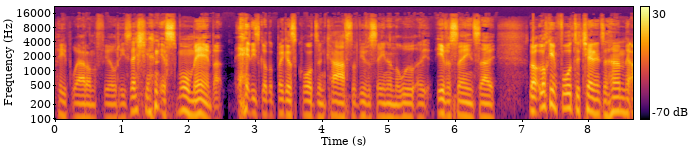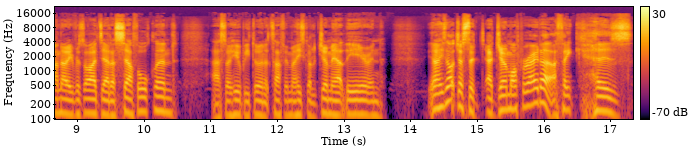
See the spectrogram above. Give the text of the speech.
people out on the field. He's actually only a small man, but man, he's got the biggest quads and calves I've ever seen in the world, uh, ever seen. So, look, looking forward to chatting to him. I know he resides out of South Auckland, uh, so he'll be doing it tough. He's got a gym out there, and you know, he's not just a, a gym operator. I think his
